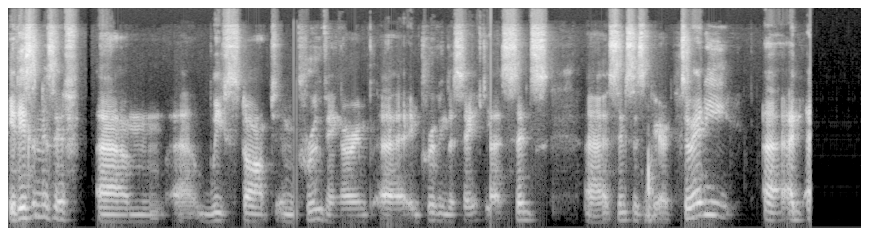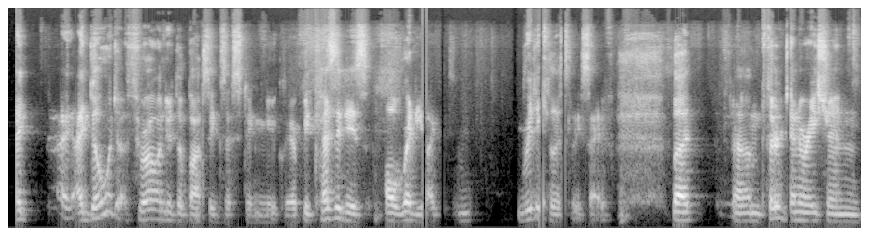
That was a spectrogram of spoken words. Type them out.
it isn't as if um, uh, we've stopped improving or uh, improving the safety uh, since uh, since this period. So any uh, I, I, I, don't want to throw under the bus existing nuclear because it is already like ridiculously safe, but um, third generation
